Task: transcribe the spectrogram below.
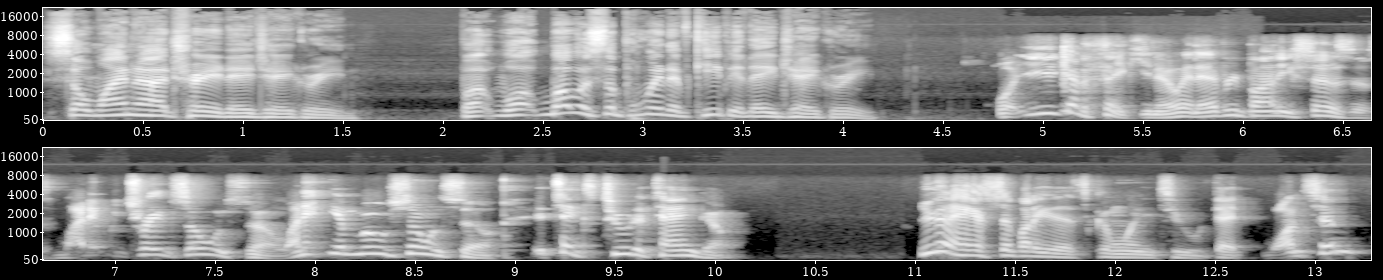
So why not trade AJ Green? But what what was the point of keeping AJ Green? Well, you got to think, you know, and everybody says this. Why didn't we trade so and so? Why didn't you move so and so? It takes two to tango. You got to have somebody that's going to that wants him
